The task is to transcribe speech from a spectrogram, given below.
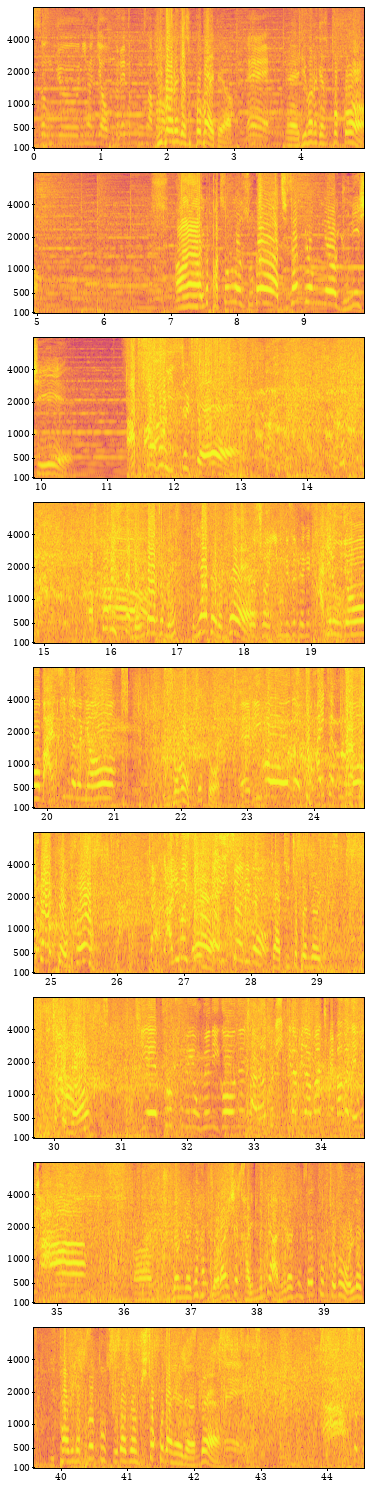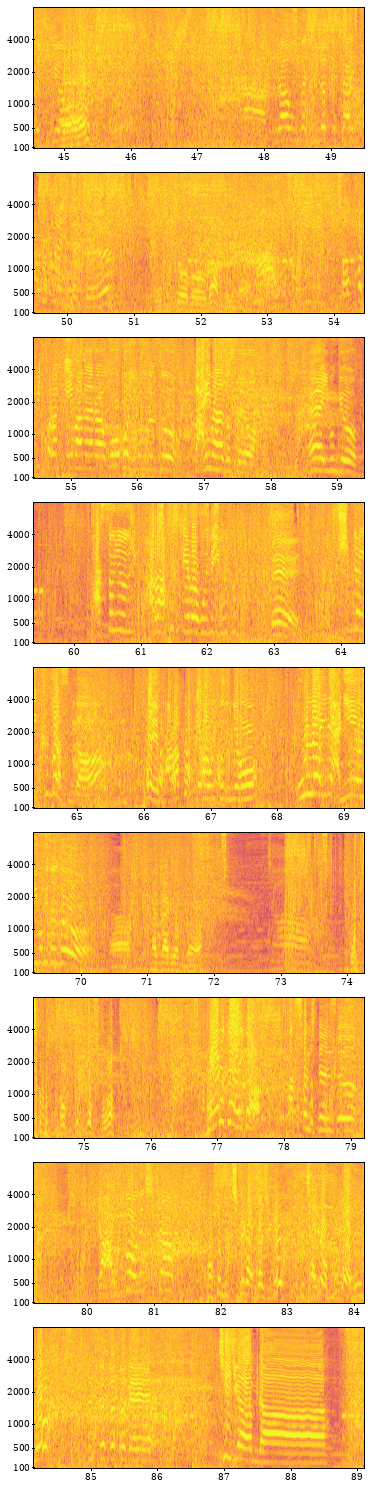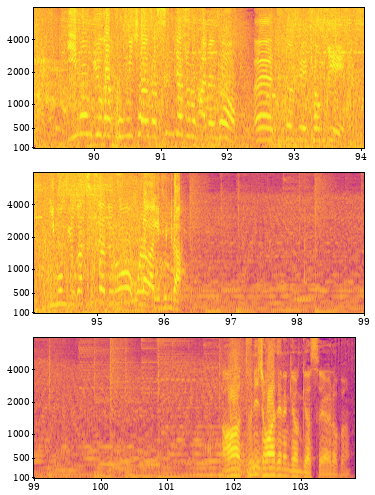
박성준이 현재 업그레이드 035 리버는 계속 뽑아야 돼요. 네. 네, 리버는 계속 뽑고. 아, 이거 박성 선수가 지산병력 유닛이 앞서고 있을 때. 앞서고 있을 때 아. 뭔가 좀 했- 해야 되는데. 그렇죠 선수 병력 다 내려오죠 많습니다 병력 리버가 없죠, 또. 네, 리버도 하이템플로 필요할 때 없어요. 자 아, 리버 있어요 네. 있어요 있어요 리버 자, 뒤쪽 병력. 자. 병력. 뒤에 프로스명이 오면 이거는 자 런클이 있긴 합니다만 잘 막아내고 아 아, 이 주병력이 한 11시에 가 있는 게 아니라 지금 센터 쪽을 원래 이 타이밍에 프로토스가 좀 휘젓고 다녀야 되는데. 네. 아, 서브를 주고요. 네. 아, 드라운과 질럿들까지 톡톡 뿌려진 듯. 옵저버가 안 보이네. 아, 이 성인님 저 컴퓨터랑 게임 하느라고 이문규 선수 말이 많아졌어요. 예, 이문규. 박성윤 선수 지금 바로 앞에서 게임하고 있는데 이문규 선수, 예, 좀 심장이 큰 것 같습니다. 네, 바로 앞에서 게임하고 있거든요. 온라인이 아니에요, 이문규 선수. 아, 할 말이 없네요. 자, 옵저버, 옵저버 뭐? 뭐 하는 거야, 이거? 박성준 선수. 야, 이거는 진짜. 박성준 집에 간다 지금? 그 자리 없는 거 이거? 네. 지지가 나옵니다. 이몽규가 공미차에서 승자조로 가면서 예, 두 선수의 경기 이몽규가 승자조로 올라가게 됩니다. 아 눈이 정화되는 경기였어요 여러분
